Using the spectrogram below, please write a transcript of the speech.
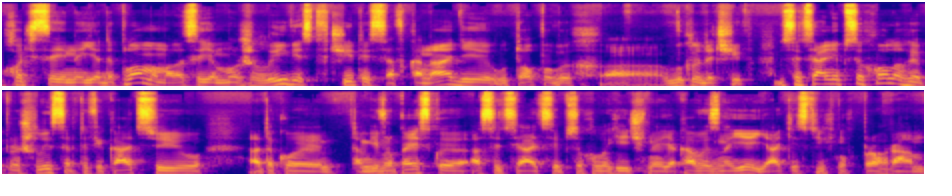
Хоч це і не є дипломом, але це є можливість вчитися в Канаді у топових е, викладачів. Соціальні психологи пройшли сертифікацію е, такої там європейської асоціації психологічної, яка визнає якість їхніх програм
